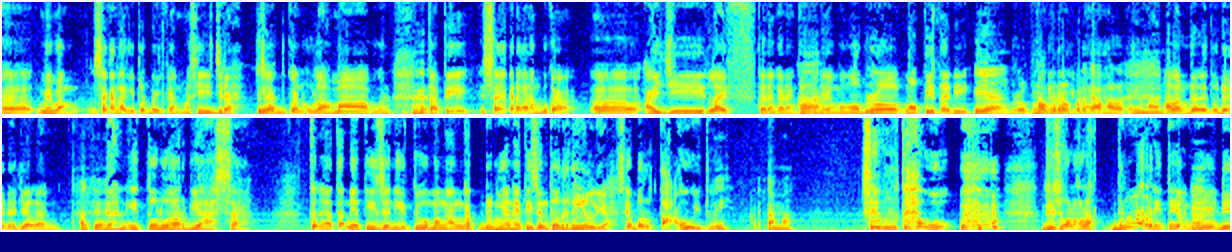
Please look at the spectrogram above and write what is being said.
eh, memang saya kan lagi perbaikan, masih hijrah. Saya Iya. bukan ulama, bukan. Iya. Tapi saya kadang-kadang buka eh, IG live kadang-kadang kalau Ah. ada yang mau ngobrol ngopi tadi, Iya, ngobrol perkara iman. Alhamdulillah itu udah ada jalan. Oke. Dan itu luar biasa. Ternyata netizen itu menganggap dunia netizen itu real ya. Saya baru tahu itu. Ih, emang? Saya baru tahu. Dia seolah-olah benar itu yang di, di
